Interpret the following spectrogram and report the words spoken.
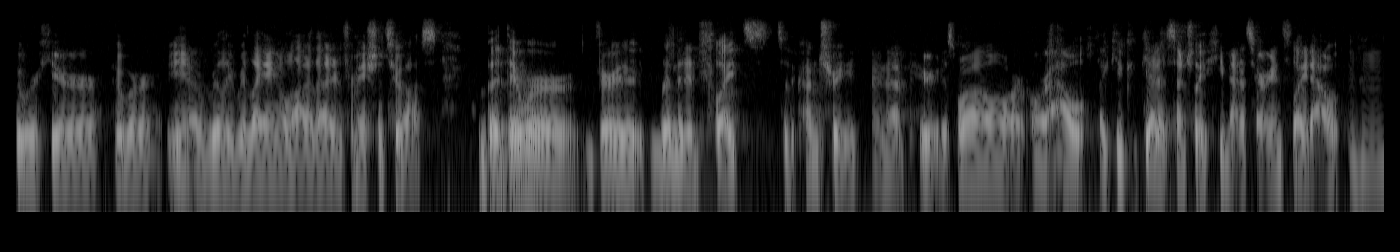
who were here who were, you know, really relaying a lot of that information to us. But there were very limited flights to the country during that period as well, or, or out. Like you could get essentially a humanitarian flight out hmm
